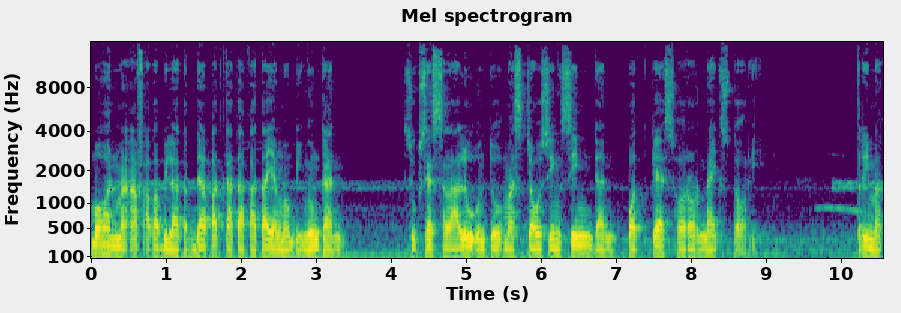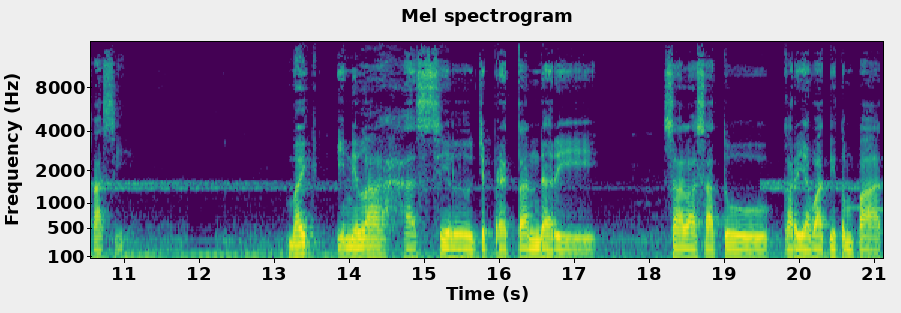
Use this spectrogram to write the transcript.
Mohon maaf apabila terdapat kata-kata yang membingungkan. Sukses selalu untuk Mas Chow Sing Sing dan podcast Horror Night Story. Terima kasih. Baik, inilah hasil jepretan dari salah satu karyawati tempat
